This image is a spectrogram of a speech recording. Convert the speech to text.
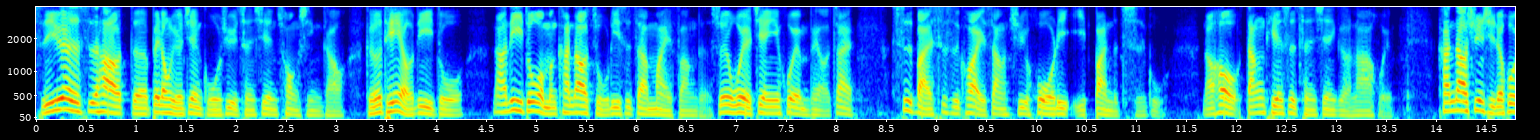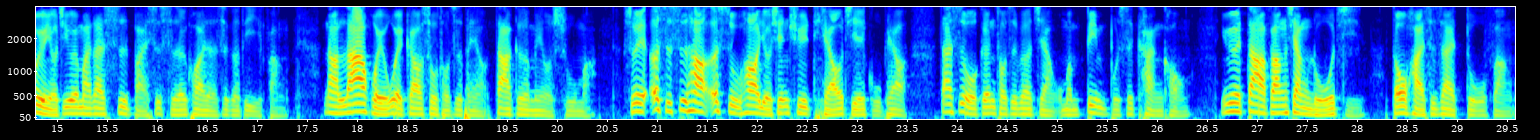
十一月二十四号的被动元件国巨呈现创新高，隔天有利多，那利多我们看到主力是在卖方的，所以我也建议会员朋友在四百四十块以上去获利一半的持股，然后当天是呈现一个拉回，看到讯息的会员有机会卖在四百四十二块的这个地方。那拉回我也告诉投资朋友，大哥没有输嘛，所以二十四号、二十五号有先去调节股票，但是我跟投资朋友讲，我们并不是看空，因为大方向逻辑都还是在多方。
